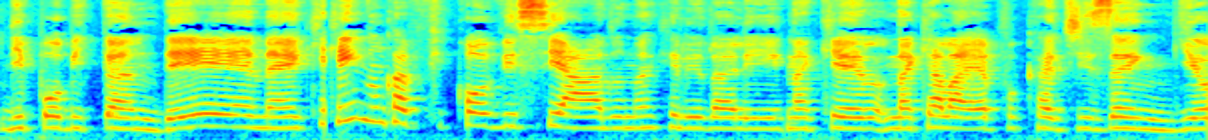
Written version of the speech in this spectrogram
Lipobitan D, né? Quem nunca ficou viciado naquele dali, naquele, naquela época de zangyo,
